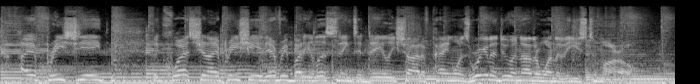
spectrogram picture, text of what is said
I appreciate the question. I appreciate everybody listening to Daily Shot of Penguins. We're going to do another one of these tomorrow.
